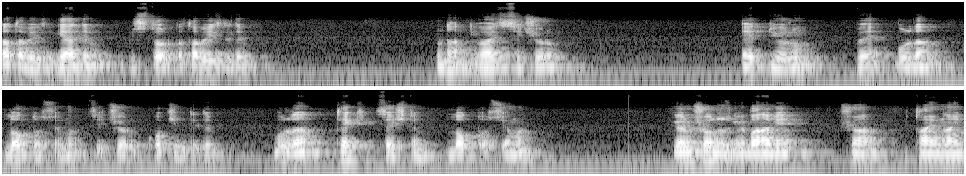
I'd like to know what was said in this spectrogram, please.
Database'e geldim. Restore database dedim. Buradan device'ı seçiyorum. Add diyorum ve buradan log dosyamı seçiyorum. OK dedim. Buradan tek seçtim log dosyamı. Görmüş olduğunuz gibi bana bir şu an timeline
